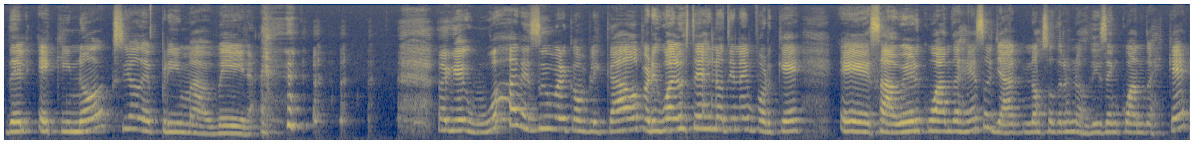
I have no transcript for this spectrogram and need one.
del equinoccio de primavera. ok, wow, es súper complicado, pero igual ustedes no tienen por qué eh, saber cuándo es eso, ya nosotros nos dicen cuándo es qué.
